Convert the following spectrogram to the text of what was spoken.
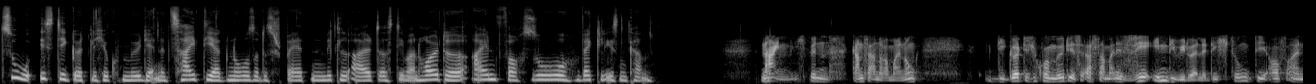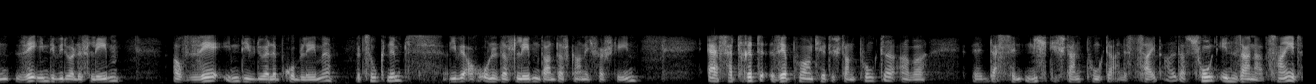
zu? Ist die göttliche Komödie eine Zeitdiagnose des späten Mittelalters, die man heute einfach so weglesen kann? Nein, ich bin ganz anderer Meinung. Die göttliche Komödie ist erst einmal eine sehr individuelle Dichtung, die auf ein sehr individuelles Leben auf sehr individuelle Probleme Bezug nimmt, die wir auch ohne das Leben Dantes gar nicht verstehen. Er vertritt sehr pointierte Standpunkte, aber äh, das sind nicht die Standpunkte eines Zeitalters. Schon in seiner Zeit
